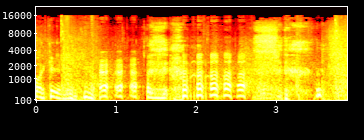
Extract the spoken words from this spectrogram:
Fucking.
